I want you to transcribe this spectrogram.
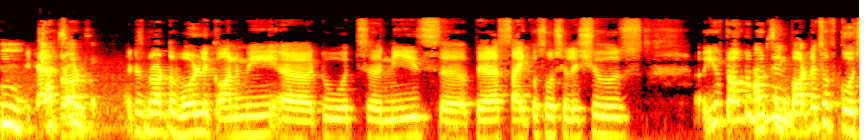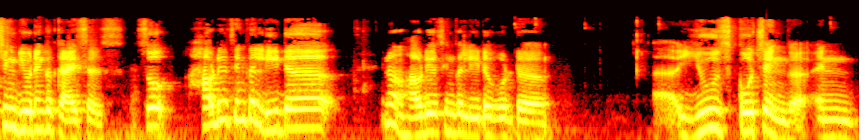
Mm, it has absolutely. brought it has brought the world economy uh, to its knees. Uh, there are psychosocial issues. You've talked about Absolutely. the importance of coaching during a crisis. So, how do you think a leader, you know, how do you think a leader would uh, uh, use coaching uh, in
